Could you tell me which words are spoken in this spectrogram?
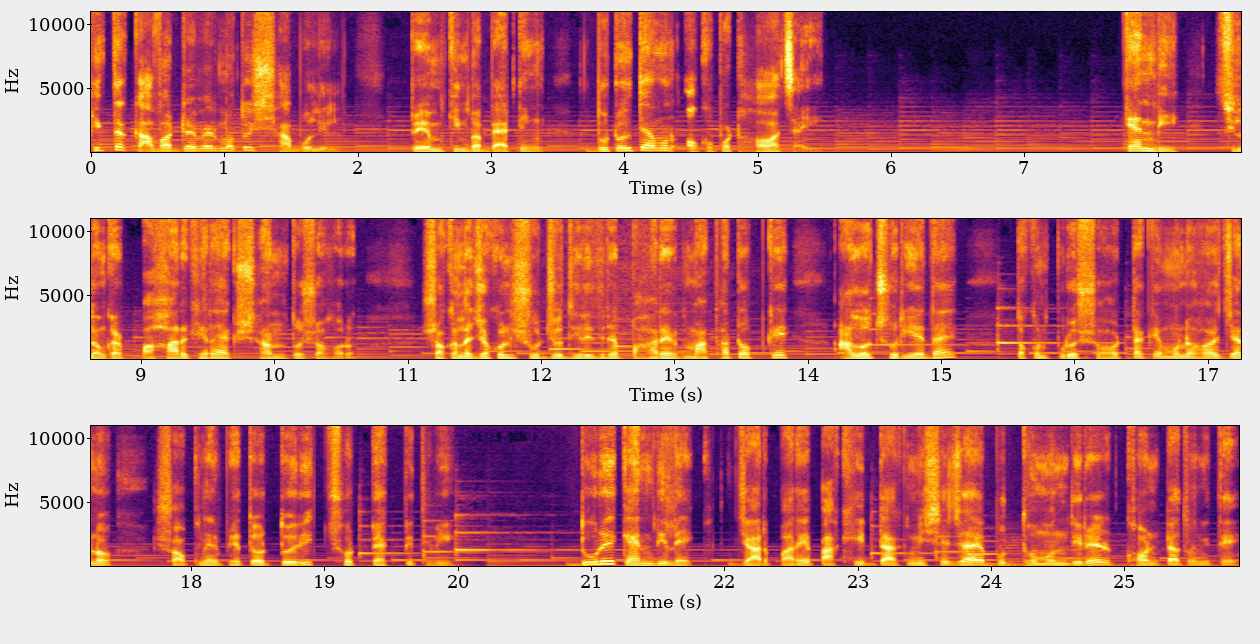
ঠিক তার কাভার ড্রাইভের মতোই সাবলীল। প্রেম কিংবা ব্যাটিং দুটোইতে এমন অকপট হওয়া চাই। ক্যান্ডি, শ্রীলঙ্কার পাহাড় ঘেরা এক শান্ত শহর। সকালে যখন সূর্য ধীরে ধীরে পাহাড়ের মাথা টপকে আলো ছড়িয়ে দেয়, তখন পুরো শহরটাকে মনে হয় যেন স্বপ্নের ভেতর তৈরি ছোট্ট এক পৃথিবী। দূরে ক্যান্ডি লেক, যার পারে পাখির ডাক মিশে যায় বুদ্ধ মন্দিরের ঘণ্টাধ্বনিতে।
